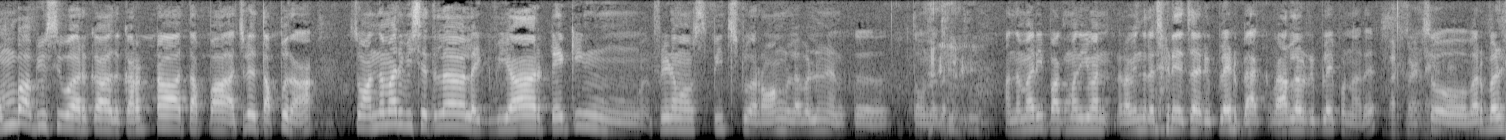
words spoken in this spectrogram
ரொம்ப அப்யூசிவாக இருக்கா? அது கரெக்டாக தப்பா? ஆக்சுவலி தப்பு தான். ஸோ அந்த மாதிரி விஷயத்தில் like we are taking freedom of speech to a wrong லெவல்னு எனக்கு தோணுது. அந்த மாதிரி பார்க்கும்போது even Ravindra Jadeja replied back வேற லெவல் ரிப்ளை பண்ணாரு. ஸோ வர்பல்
